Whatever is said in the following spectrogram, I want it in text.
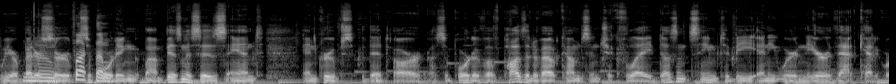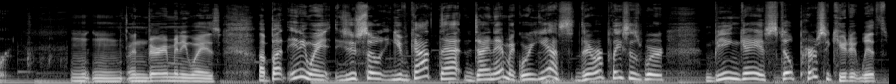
we are better No, served supporting uh, businesses and and groups that are uh, supportive of positive outcomes. And Chick Fil A doesn't seem to be anywhere near that category. in very many ways. Uh, but anyway, you, so you've got that dynamic where, yes, there are places where being gay is still persecuted with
